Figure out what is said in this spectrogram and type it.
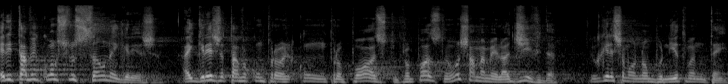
Ele estava em construção na igreja. A igreja estava com, com um propósito, propósito não, vou chamar melhor, dívida. Eu queria chamar um nome bonito, mas não tem.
